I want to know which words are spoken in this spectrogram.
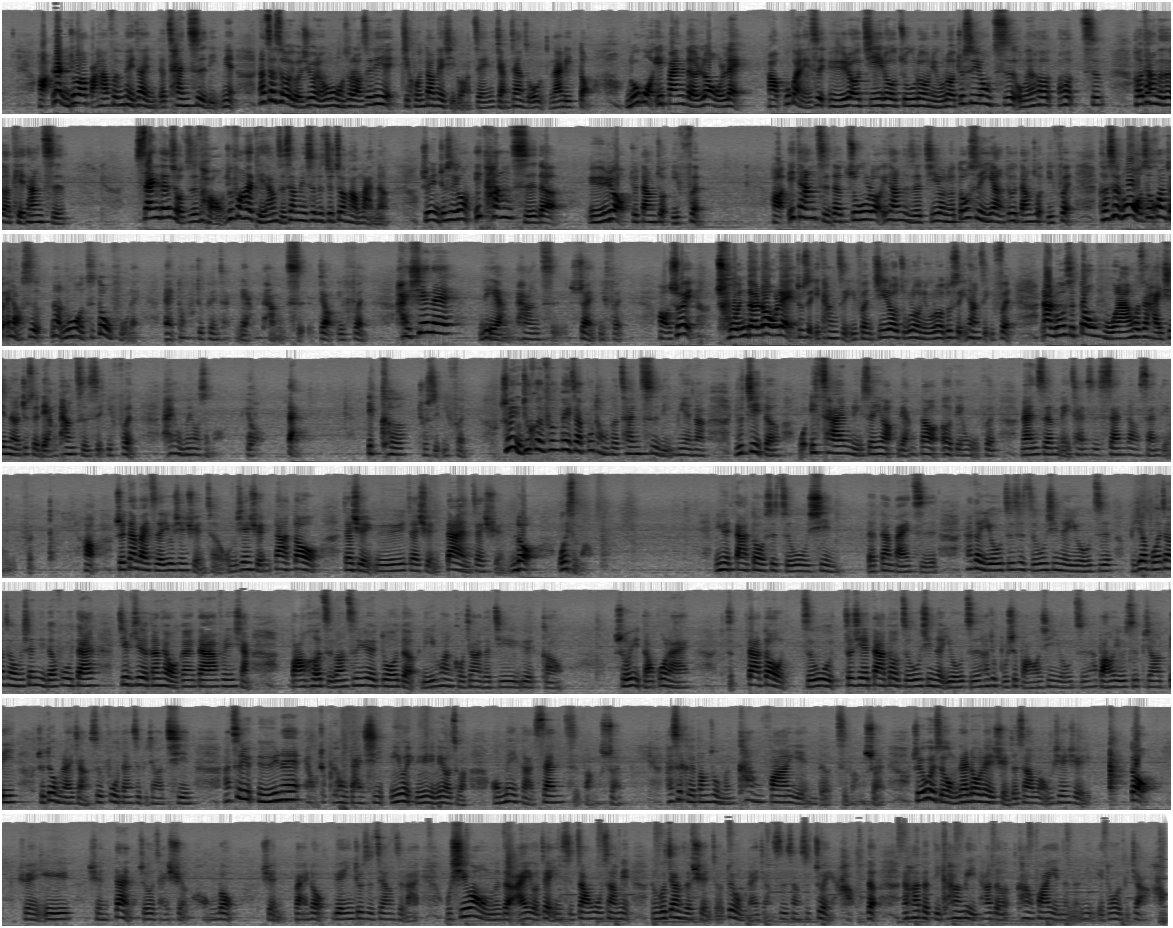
好，那你就要把它分配在你的餐次里面。那这时候有些人问我说：“老师，你结婚到底是多少针？”你讲这样子，我哪里懂？如果一般的肉类，好，不管你是鱼肉、鸡肉、猪肉、牛肉，就是用吃我们喝喝吃喝汤的这个铁汤匙，三根手指头就放在铁汤匙上面，是不是就正好满了？所以你就是用一汤匙的鱼肉就当做一份。好，一汤匙的猪肉，一汤匙的鸡肉牛都是一样，都是当做一份。可是如果我是换做，哎，老师，那如果是豆腐嘞，哎，豆腐就变成两汤匙叫一份。海鲜呢，两汤匙算一份。好，所以纯的肉类就是一汤匙一份，鸡肉、猪肉、牛肉都是一汤匙一份。那如果是豆腐啦，或者海鲜呢，就是两汤匙是一份。还有没有什么？有蛋，一颗就是一份。所以你就可以分配在不同的餐次里面呢。你就记得，我一餐女生要两到二点五份，男生每餐是三到三点五份。好，所以蛋白质的优先选择，我们先选大豆，再选鱼，再选蛋，再选肉。为什么？因为大豆是植物性的蛋白质，它的油脂是植物性的油脂，比较不会造成我们身体的负担。记不记得刚才我跟大家分享？饱和脂肪吃越多的，罹患口腔癌的几率越高，所以倒过来，大豆植物这些大豆植物性的油脂，它就不是饱和性油脂，它饱和油脂比较低，所以对我们来讲是负担是比较轻。啊，至于鱼呢，哎，我就不用担心，因为鱼里面有什么？omega 三脂肪酸，它是可以帮助我们抗发炎的脂肪酸。所以为什么我们在肉类选择上面，我们先选豆、选鱼、选蛋，最后才选红肉。选白肉，原因就是这样子来。我希望我们的癌友在饮食照护上面能够这样子的选择，对我们来讲事实上是最好的。然后他的抵抗力、他的抗发炎的能力也都会比较好。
